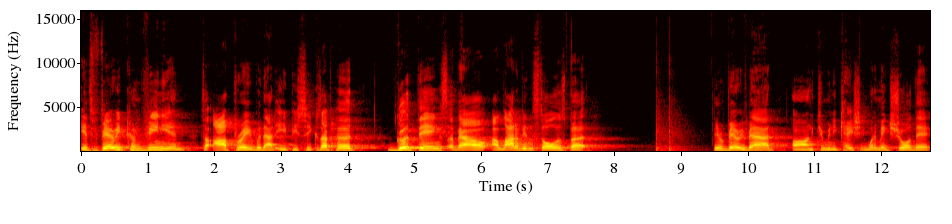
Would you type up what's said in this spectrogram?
it's very convenient to operate with that EPC. Because I've heard good things about a lot of installers, but they're very bad on communication. You want to make sure they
